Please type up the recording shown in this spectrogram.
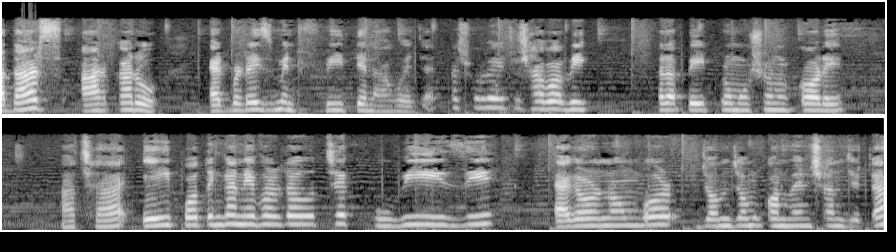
আদার্স আর কারও অ্যাডভার্টাইজমেন্ট ফ্রিতে না হয়ে যায়। আসলে এটা স্বাভাবিক। তারা পেইড প্রমোশন করে। আচ্ছা এই পতেঙ্গা নেভালটা হচ্ছে খুবই ইজি এগারো নম্বর জমজম কনভেনশন যেটা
